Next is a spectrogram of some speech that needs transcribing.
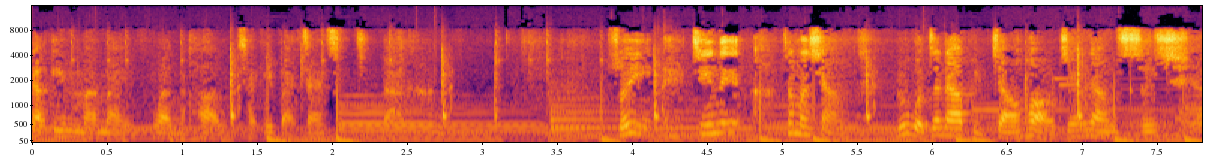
要一满满一罐的话，才一百三十几大卡。所以，今天啊这么想，如果真的要比较的话，我今天这样吃起来，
